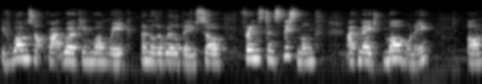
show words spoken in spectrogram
if one's not quite working one week, another will be. So for instance, this month I've made more money on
